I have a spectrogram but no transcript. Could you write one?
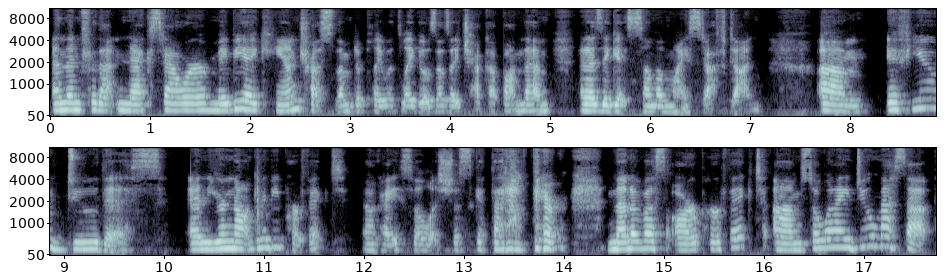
and then for that next hour, maybe I can trust them to play with Legos as I check up on them and as they get some of my stuff done. Um, if you do this and you're not going to be perfect, okay, so let's just get that out there. None of us are perfect. Um, so when I do mess up,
